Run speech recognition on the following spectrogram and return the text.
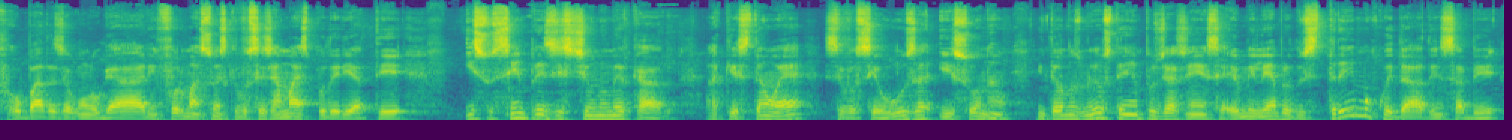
roubadas de algum lugar, informações que você jamais poderia ter. Isso sempre existiu no mercado. A questão é se você usa isso ou não. Então, nos meus tempos de agência, eu me lembro do extremo cuidado em saber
